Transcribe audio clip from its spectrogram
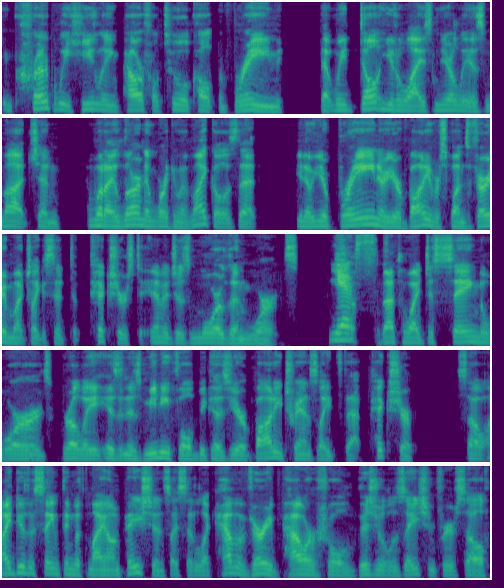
incredibly healing, powerful tool called the brain that we don't utilize nearly as much. And, and what I learned in working with Michael is that, you know, your brain or your body responds very much, like I said, to pictures, to images more than words. Yes. So that's why just saying the words really isn't as meaningful because your body translates that picture. So I do the same thing with my own patients. I said, look, have a very powerful visualization for yourself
